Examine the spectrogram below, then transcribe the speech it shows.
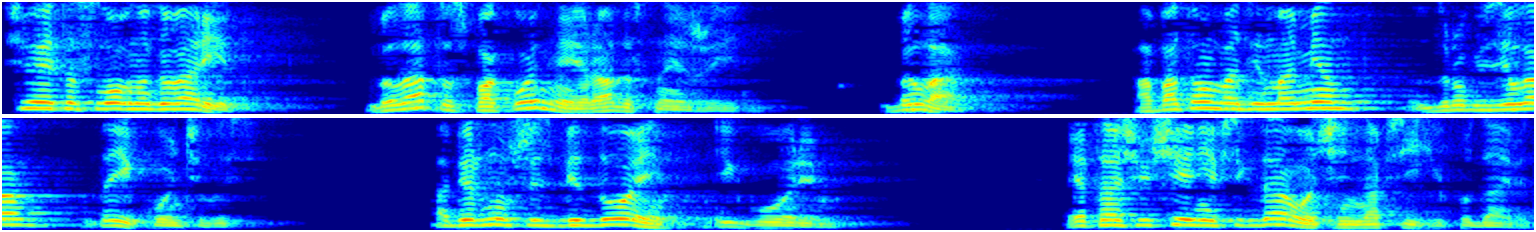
Все это словно говорит, была то спокойная и радостная жизнь. Была. А потом в один момент вдруг взяла, да и кончилась. Обернувшись бедой и горем. Это ощущение всегда очень на психику давит.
